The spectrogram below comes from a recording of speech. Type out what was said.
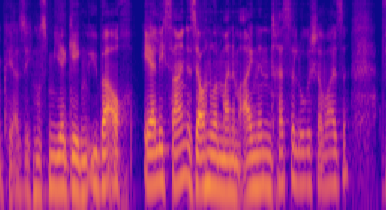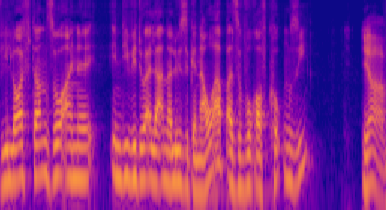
Okay, also ich muss mir gegenüber auch ehrlich sein, ist ja auch nur in meinem eigenen Interesse logischerweise. Wie läuft dann so eine individuelle Analyse genau ab? Also worauf gucken Sie? Ja,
